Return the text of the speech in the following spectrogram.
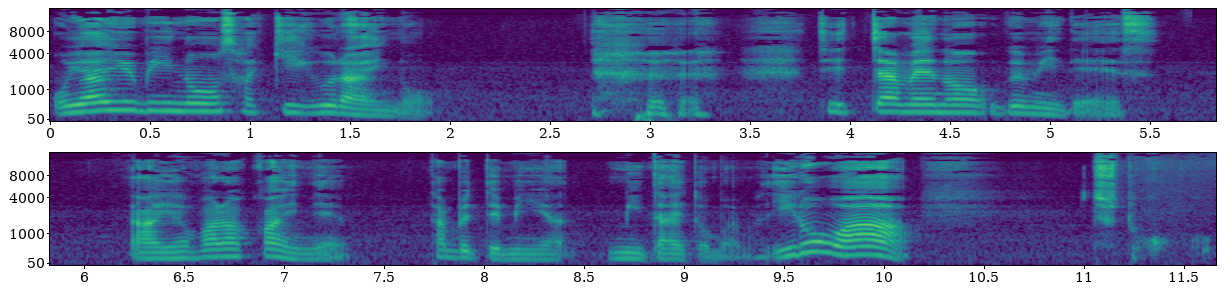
親指の先ぐらいの ちっちゃめのグミです。あ柔らかいね。食べてみやみたいと思います。色はちょっとここ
